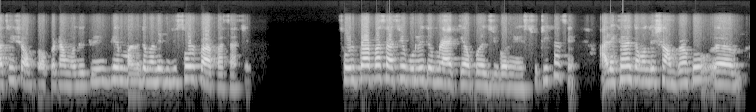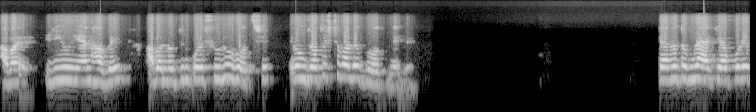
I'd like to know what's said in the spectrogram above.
আছে সম্পর্কটা আমাদের টুইন ফ্লেম মানে তোমাদের কিছু সোল পারপাস আছে। সোল পারপাস আছে বলেই তোমরা একে অপরের জীবনে এসছো, ঠিক আছে? আর এখানে তোমাদের সম্পর্ক আবার রিউনিয়ন হবে, আবার নতুন করে শুরু হচ্ছে, এবং যথেষ্ট ভালো গ্রোথ নেবে। কেন তোমরা একে অপরের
